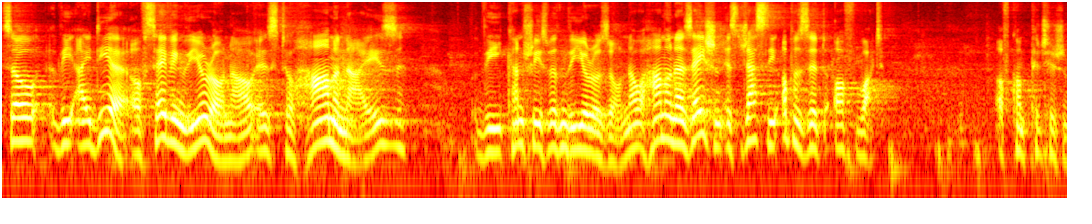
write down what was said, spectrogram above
So the idea of saving the euro now is to harmonize the countries within the eurozone. Now, harmonization is just the opposite of what? Of competition.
